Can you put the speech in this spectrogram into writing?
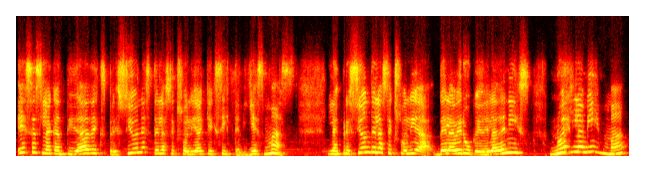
Esa es la cantidad de expresiones de la sexualidad que existen. Y es más, la expresión de la sexualidad de la Beruca y de la Denise no es la misma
